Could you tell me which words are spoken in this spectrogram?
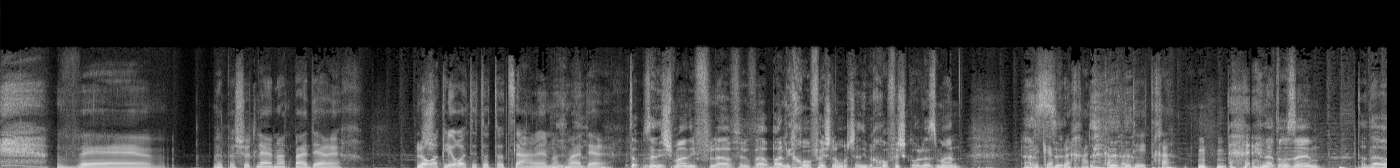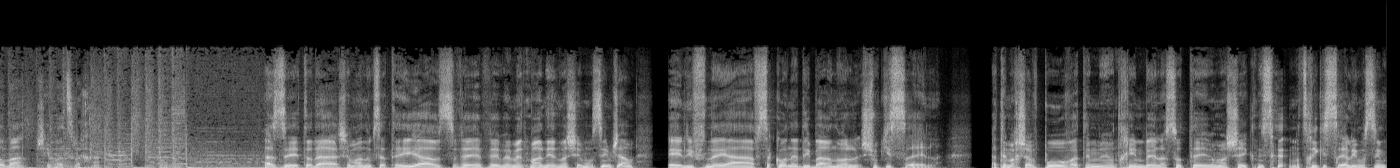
ו... ופשוט ליהנות מהדרך. לא רק לראות את התוצאה, ליהנות מהדרך. טוב, זה נשמע נפלא, וכבר בא לי חופש, למרות שאני בחופש כל הזמן. זה אז- כיף לך, תיקח אותי איתך. עינת רוזן, תודה רבה, שיהיה בהצלחה. אז אה, תודה, שמענו קצת אי-האוס, ובאמת מעניין מה שהם עושים שם. אה, לפני ההפסקונת דיברנו על שוק ישראל. אתם עכשיו פה ואתם מתחילים לעשות אה, ממש כניסה, מצחיק, ישראלים עושים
